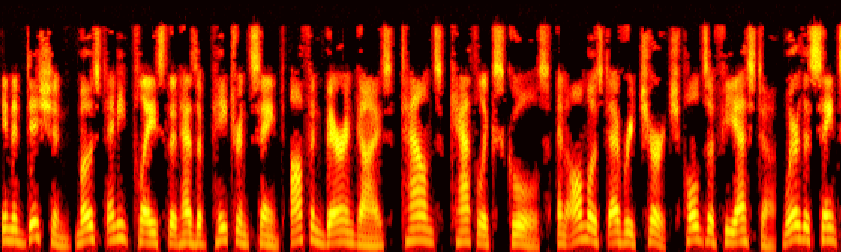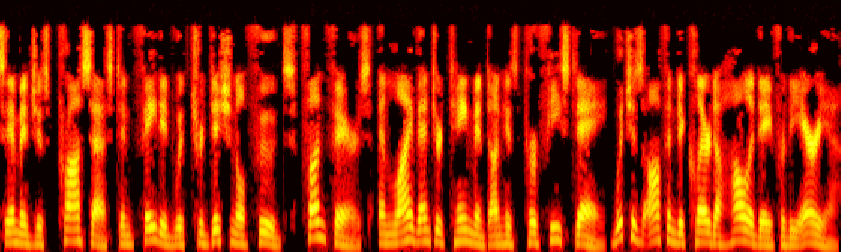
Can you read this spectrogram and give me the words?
In addition, most any place that has a patron saint, often barangays, towns, Catholic schools, and almost every church, holds a fiesta, where the saint's image is processed and faded with traditional foods, funfairs, and live entertainment on his per feast day, which is often declared a holiday for the area.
